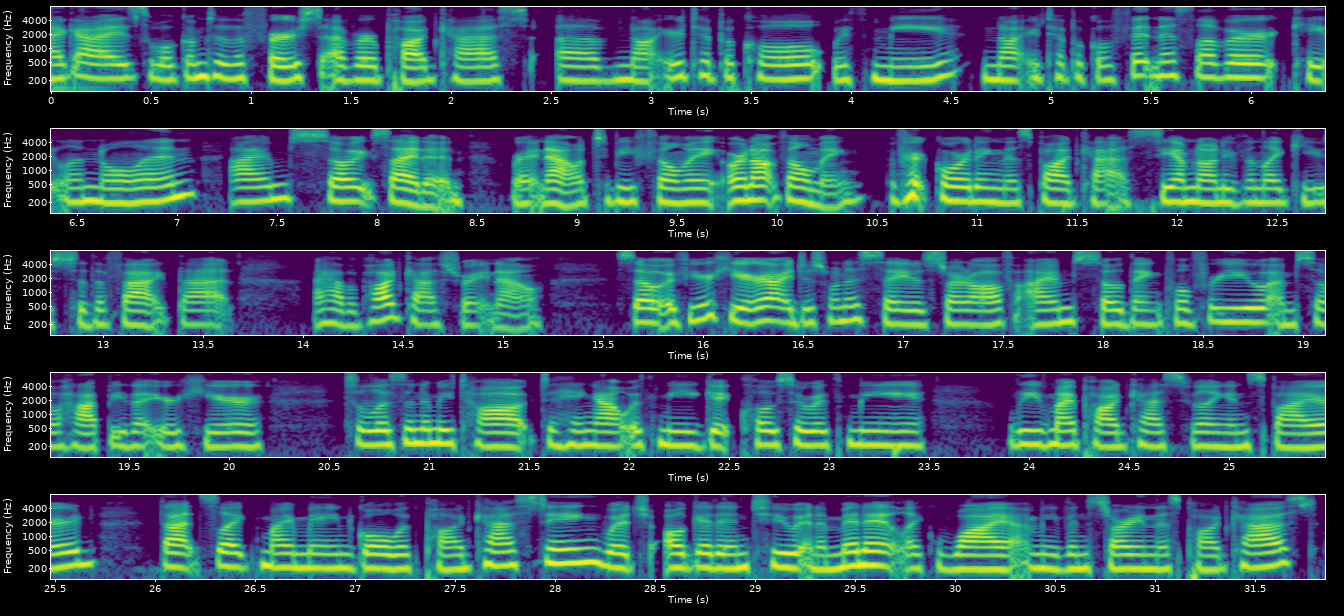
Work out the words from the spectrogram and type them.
Hi, guys. Welcome to the first ever podcast of Not Your Typical with me, Not Your Typical Fitness Lover, Katelynn Nolan. I'm so excited right now to be filming, or not filming, recording this podcast. See, I'm not even like used to the fact that I have a podcast right now. So if you're here, I just want to say to start off, I'm so thankful for you. I'm so happy that you're here to listen to me talk, to hang out with me, get closer with me, leave my podcast feeling inspired. That's like my main goal with podcasting, which I'll get into in a minute, like why I'm even starting this podcast.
